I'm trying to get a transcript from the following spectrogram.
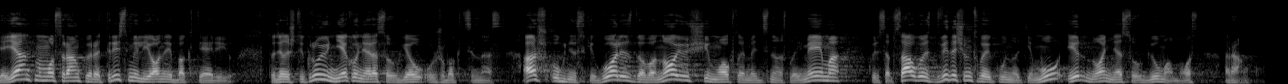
Deja, ant mamos rankų yra 3 milijonai bakterijų. Todėl iš tikrųjų nieko nėra saugiau už vakcinas. Aš, Ugnius Kiguolis, dovanoju šį mokslo ir medicinos laimėjimą, kuris apsaugos 20 vaikų nuo timų ir nuo nesaugių mamos rankų.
